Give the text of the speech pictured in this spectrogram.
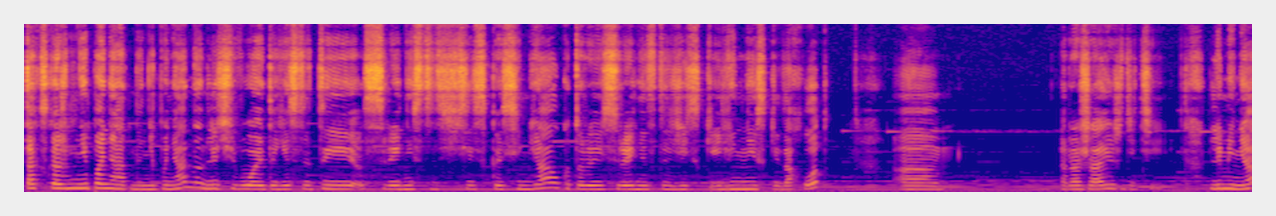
так скажем, непонятно. Непонятно для чего это, если ты среднестатистическая семья, у которой среднестатистический или низкий доход, э, рожаешь детей. Для меня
